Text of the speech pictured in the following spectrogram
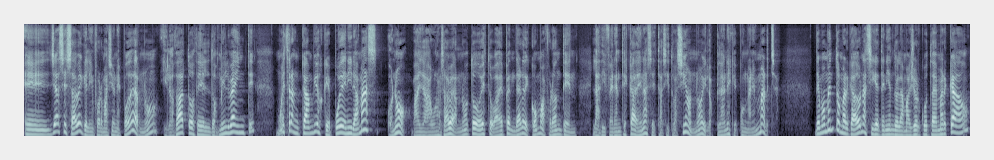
eh, ya se sabe que la información es poder, ¿no? Y los datos del 2020 muestran cambios que pueden ir a más o no, vaya uno a saber, ¿no? Todo esto va a depender de cómo afronten las diferentes cadenas esta situación, ¿no? Y los planes que pongan en marcha. De momento, Mercadona sigue teniendo la mayor cuota de mercado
